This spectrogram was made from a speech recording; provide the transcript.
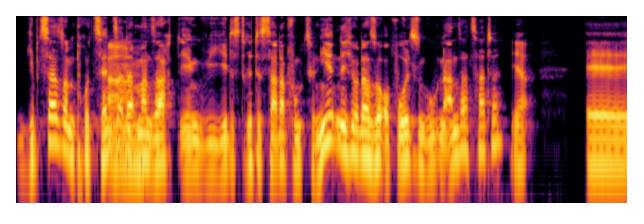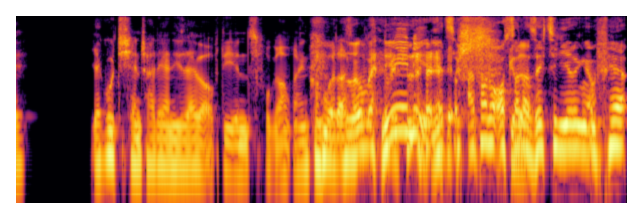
gibt es da so einen Prozentsatz, um. dass ähm. man sagt, irgendwie jedes dritte Startup funktioniert nicht oder so, obwohl es einen guten Ansatz hatte? Ja. Äh, ja gut, ich entscheide ja nicht selber, ob die ins Programm reinkommen oder so. Nee, nee, jetzt einfach nur aus genau. deiner 16-jährigen Entfer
